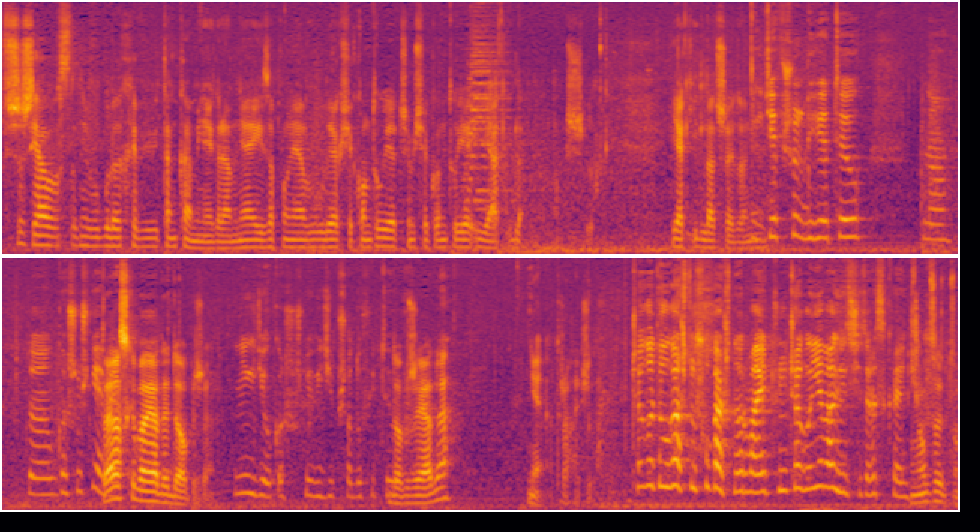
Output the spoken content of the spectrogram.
Przecież ja ostatnio w ogóle heavy tankami nie gram, nie? I zapomniałem w ogóle jak się kontuje, czym się kontuje i jak i dla. O, szlak. Jak i dlaczego, nie? Gdzie przód, gdzie tył. No, to Łukasz już nie Teraz chyba jadę dobrze. wie. Nigdzie Łukasz już nie widzi przodów i tyłu. Dobrze jadę? Nie, trochę źle. Czego ty Łukasz tu szukasz? Normalnie tu niczego nie ma, gdzie się teraz kręci. No co to?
